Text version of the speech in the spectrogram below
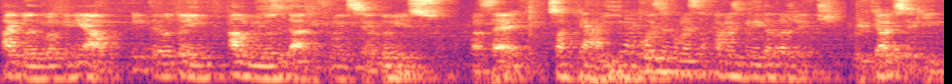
a glândula pineal. Então, eu tenho a luminosidade influenciando nisso. Tá certo? Só que aí a coisa começa a ficar mais bonita pra gente. Porque olha isso aqui.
